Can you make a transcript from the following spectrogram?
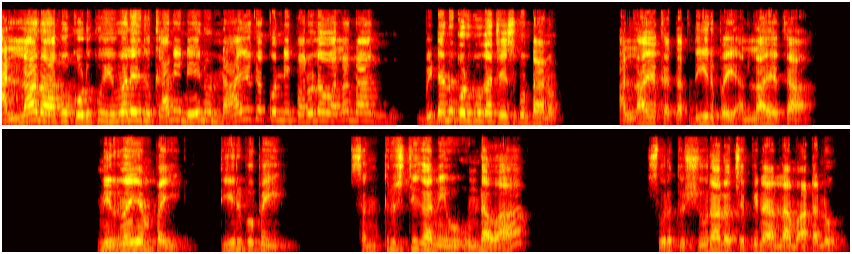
అల్లా నాకు కొడుకు ఇవ్వలేదు కానీ నేను నా యొక్క కొన్ని పనుల వల్ల నా బిడ్డను కొడుకుగా చేసుకుంటాను. అల్లా యొక్క తక్దీరుపై అల్లా యొక్క నిర్ణయంపై తీర్పుపై సంతృష్టిగా నీవు ఉండవా? సూరతు షూరాలో చెప్పిన అల్లా మాటను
